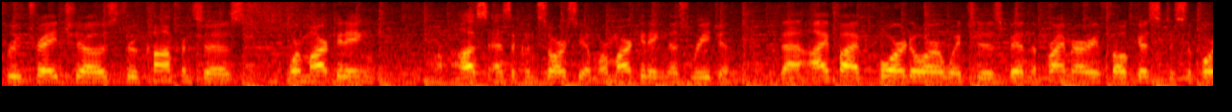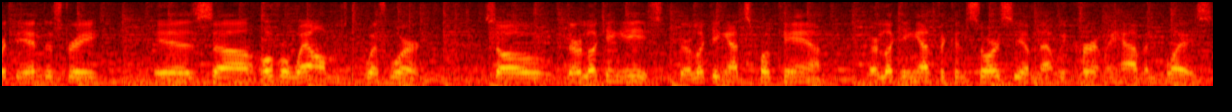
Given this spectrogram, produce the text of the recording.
through trade shows, through conferences, we're marketing us as a consortium. We're marketing this region. The I-5 corridor, which has been the primary focus to support the industry, is uh, overwhelmed with work. So they're looking east, they're looking at Spokane, they're looking at the consortium that we currently have in place.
